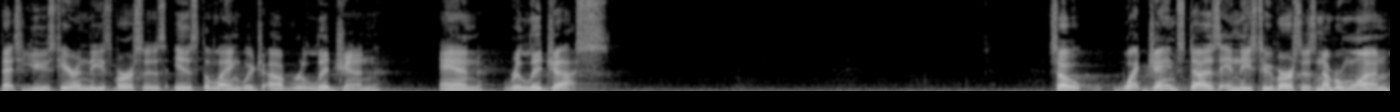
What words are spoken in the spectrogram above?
that's used here in these verses is the language of religion and religious. So, what James does in these two verses, number one,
